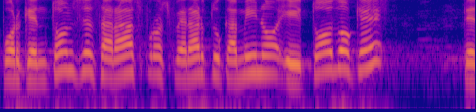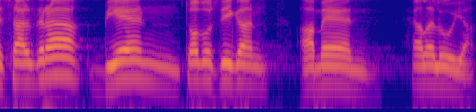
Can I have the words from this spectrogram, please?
porque entonces harás prosperar tu camino y todo que te saldrá bien. Todos digan amén. Aleluya.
